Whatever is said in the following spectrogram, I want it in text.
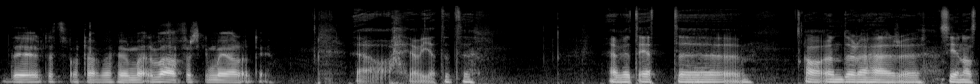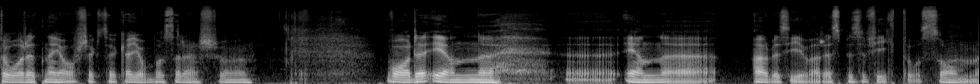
Det är lite svårt att höra hur man, varför skulle man göra det. Ja, jag vet inte. Jag vet ett, eh, ja under det här eh, senaste året när jag har försökt söka jobb och sådär så var det en, eh, en arbetsgivare specifikt då som,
